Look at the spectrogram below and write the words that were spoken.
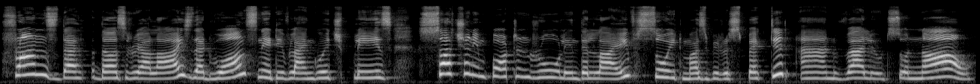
Franz thus realized that one's native language plays such an important role in their life, so it must be respected and valued. So now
